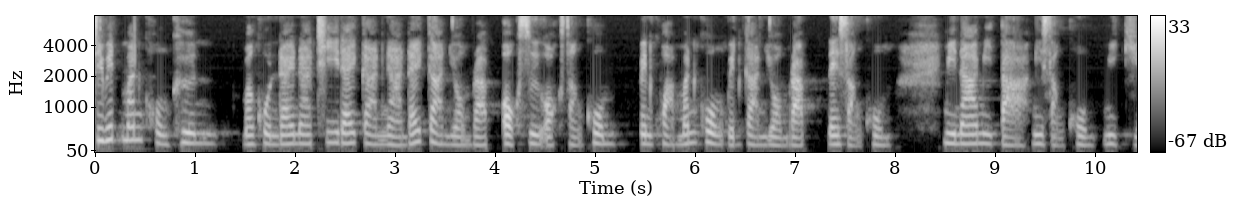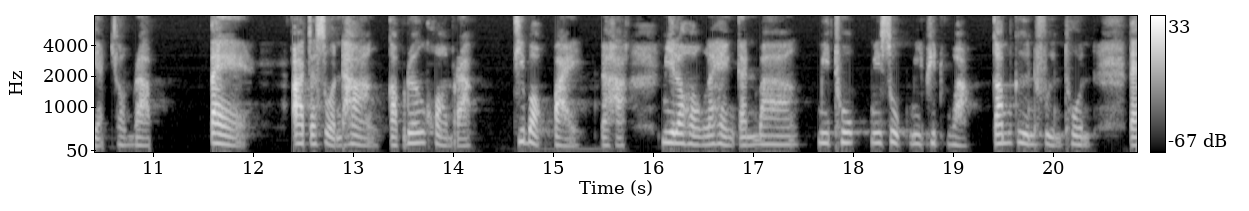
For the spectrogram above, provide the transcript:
ชีวิตมั่นคงขึ้น บางคนได้หน้าที่ได้การงานได้การยอมรับออกสื่อออกสังคม เป็นความมั่นคง เป็นการยอมรับในสังคม มีหน้ามีตา มีสังคม มีเกียรติยอมรับ แต่อาจจะสวนทางกับเรื่องความรักที่บอกไปนะคะ มีระหองระแหงกันบ้าง มีทุกข์ มีสุข มีผิดหวังก้ากลืนฝืนทน แต่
